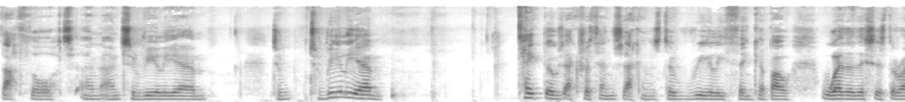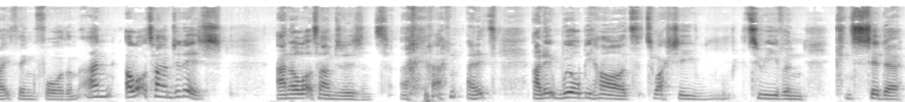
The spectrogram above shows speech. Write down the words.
that thought and, and to really um to to really um take those extra 10 seconds to really think about whether this is the right thing for them. And a lot of times it is, and a lot of times it isn't. and it's and it will be hard to actually to even consider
